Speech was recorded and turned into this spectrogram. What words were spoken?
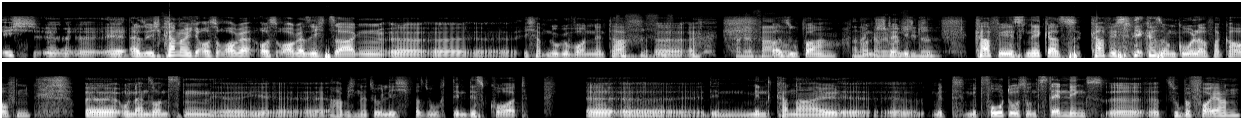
Ich, äh, äh, also ich kann euch aus Orga, aus Orga-Sicht sagen, äh, äh, ich habe nur gewonnen den Tag. Äh, war super. Konnte ständig Kaffee, Snickers, Kaffee, Snickers und Cola verkaufen. Äh, und ansonsten habe ich natürlich versucht, den Discord äh, äh, den Mint-Kanal äh, mit, mit Fotos und Standings äh, zu befeuern,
